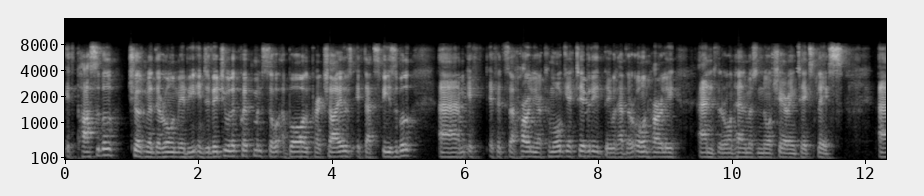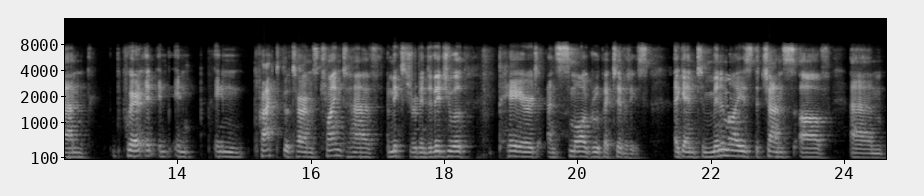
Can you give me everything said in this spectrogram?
If possible, children have their own maybe individual equipment, so a ball per child, if that's feasible. Um, if, if it's a hurling or camogie activity, they will have their own hurley and their own helmet and no sharing takes place. Um, where in, in, in practical terms, trying to have a mixture of individual, paired and small group activities. Again, to minimize the chance of um,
